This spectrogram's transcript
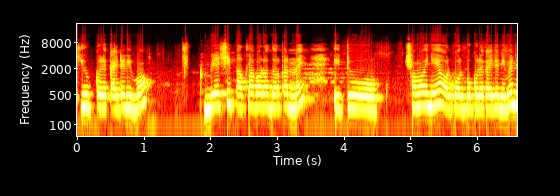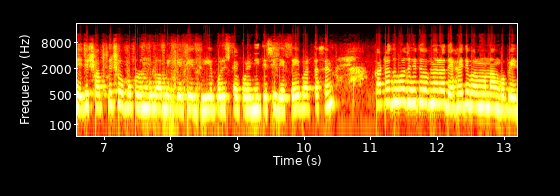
কিউব করে কাইটে নিব। বেশি পাতলা করার দরকার নাই। একটু সময় নিয়ে অল্প অল্প করে কাইটে নেবেন। এই যে সব কিছু উপকরণগুলো আমি কেটে ধুয়ে পরিষ্কার করে নিতেছি, দেখতেই পারতেছেন। কাটা ধোয়া যেহেতু আপনারা দেখাইতে পারব না, আমাকে পেজ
